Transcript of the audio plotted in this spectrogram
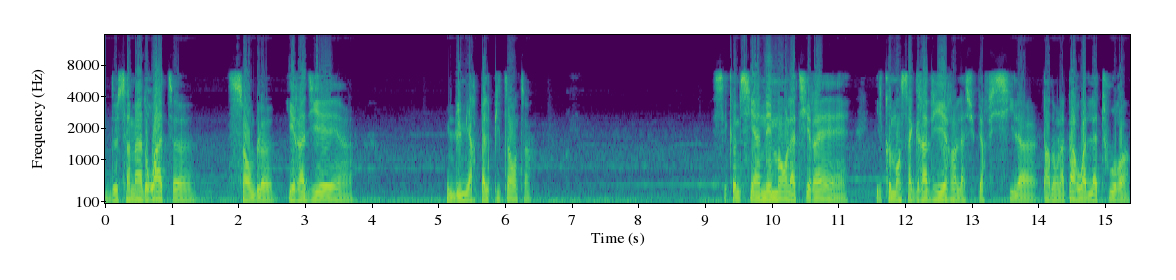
De sa main droite euh, semble irradier une lumière palpitante. C'est comme si un aimant l'attirait et il commence à gravir la superficie, la, pardon, la paroi de la tour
